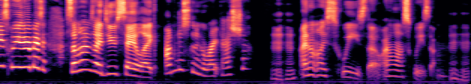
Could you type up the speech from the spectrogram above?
me squeeze right past you. Sometimes I do say like I'm just gonna go right past you. Mm-hmm. I don't really squeeze though. I don't want to squeeze them. Mm-hmm.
